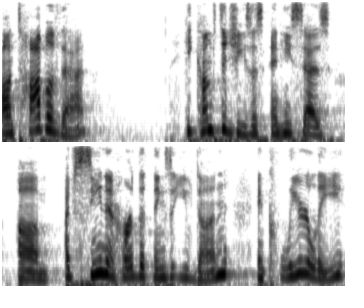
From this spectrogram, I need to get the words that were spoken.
On top of that, he comes to Jesus and he says, um, I've seen and heard the things that you've done, and clearly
